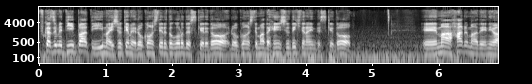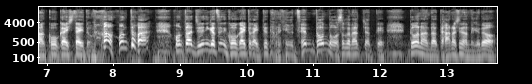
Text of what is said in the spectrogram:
深爪ティーパーティー、今一生懸命録音してるところですけれど、録音してまだ編集できてないんですけど、えー、まあ、春までには公開したいと。まあ、本当は、本当は12月に公開とか言ってたのに、全どんどん遅くなっちゃって、どうなんだって話なんだけど、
